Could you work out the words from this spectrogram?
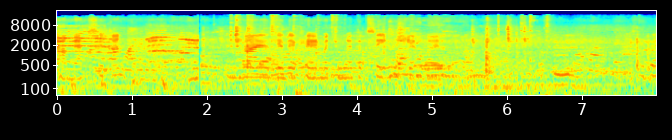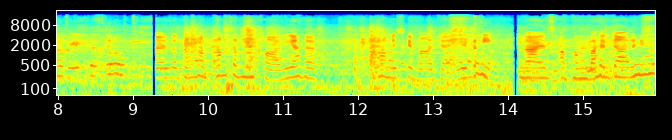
हम मैक्सिकन ये देखें, बच्चों में तकसीम होते हुए। हम हम सबने खा लिया है। अब हम इसके बाद जाएँगे कहीं। गाइस अब हम बाहर जा रहे हैं।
